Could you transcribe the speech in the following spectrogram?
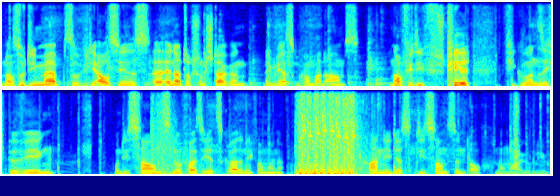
Und auch so die Map, so wie die aussehen, ist, erinnert doch schon stark an dem ersten Combat Arms. Und auch wie die Spielfiguren sich bewegen. Und die Sounds, nur falls ich jetzt gerade nicht von meiner... Ah nee, das, die Sounds sind auch normal geblieben.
